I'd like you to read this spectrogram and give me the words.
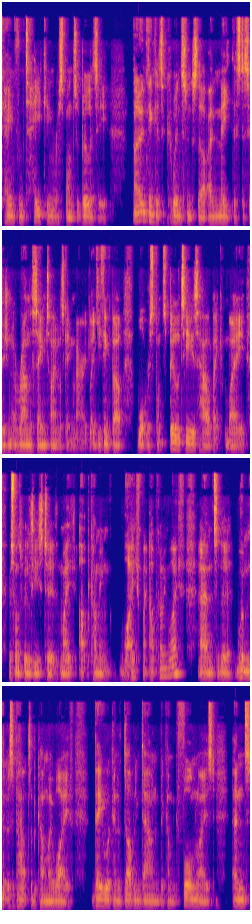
came from taking responsibility. I don't think it's a coincidence that I made this decision around the same time as getting married. Like you think about what responsibilities, how like my responsibilities to my upcoming wife, my upcoming wife, um, to the woman that was about to become my wife, they were kind of doubling down and becoming formalized. And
